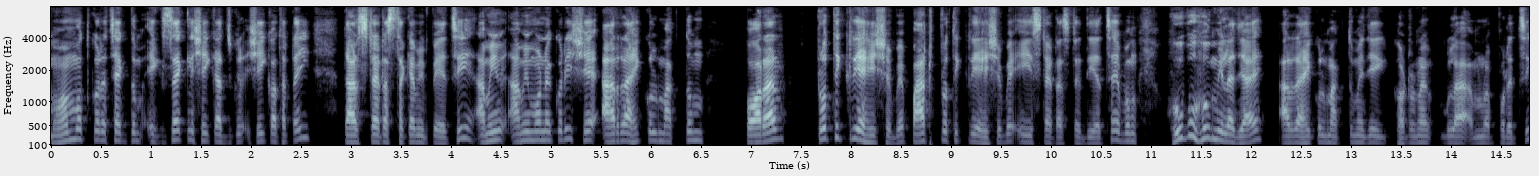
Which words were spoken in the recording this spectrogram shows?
মুহাম্মদ করেছে একদম এক্সাক্টলি সেই কাজগুলো সেই কথাটাই তার স্ট্যাটাস থেকে আমি পেয়েছি। আমি আমি মনে করি সে আর রাহিকুল মাকতুম পড়ার প্রতিক্রিয়া হিসেবে, পাঠ প্রতিক্রিয়া হিসেবে এই স্ট্যাটাসটা দিয়েছে এবং হুবহু মিলে যায় আর রাহিকুল মাকতুমে যেই ঘটনাগুলা আমরা পড়েছি,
